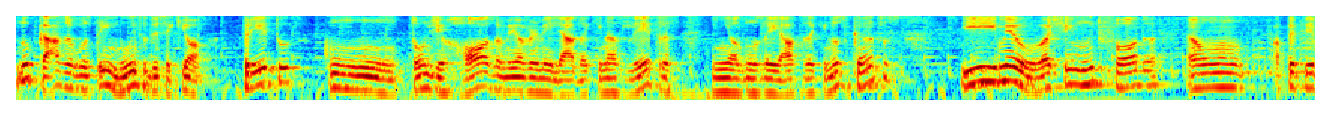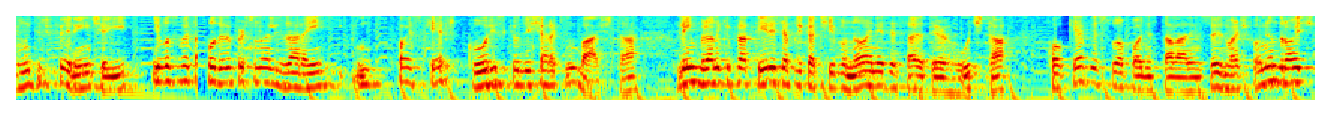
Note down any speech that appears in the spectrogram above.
No caso eu gostei muito desse aqui ó, preto com um tom de rosa meio avermelhado aqui nas letras, em alguns layouts aqui nos cantos. E meu, eu achei muito foda, é um app muito diferente aí e você vai estar tá podendo personalizar aí em quaisquer cores que eu deixar aqui embaixo, tá? Lembrando que para ter esse aplicativo não é necessário ter root, tá? qualquer pessoa pode instalar no seu smartphone Android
